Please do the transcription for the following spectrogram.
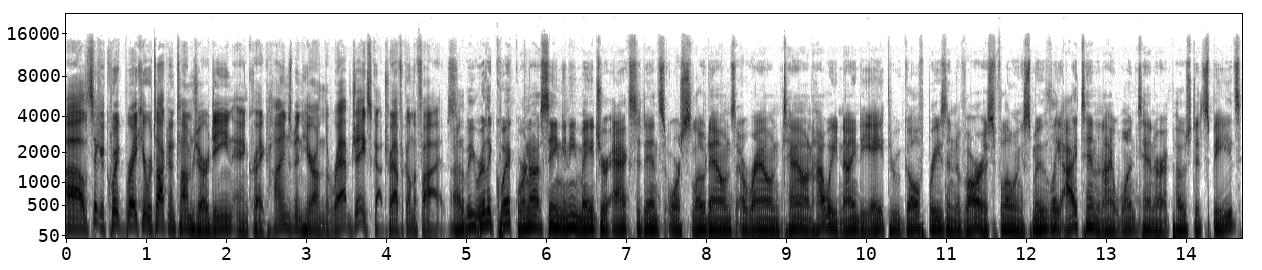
Uh, let's take a quick break here. We're talking to Tom Jardine and Craig Hindsman here on the Wrap. Jake's got traffic on the fives. It'll be really quick. We're not seeing any major accidents or slowdowns around town. Highway 98 through Gulf Breeze and Navarre is flowing smoothly. I 10 and I 110 are at posted speeds.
